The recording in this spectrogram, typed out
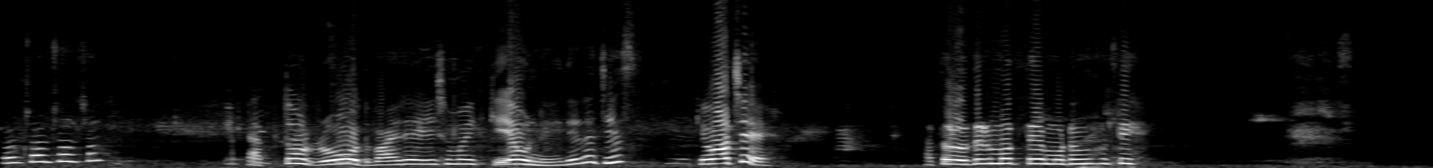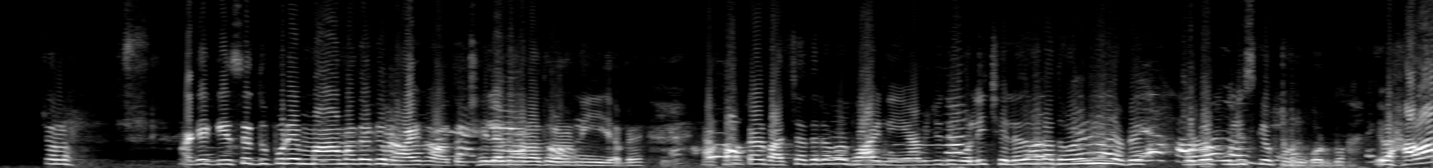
চল চল চল চল। এত রোদ, বাইরে এই সময় কেউ নেই, দেখেছিস? কেউ আছে? এত রোদের মধ্যে মোটামুটি। চলো, আগে গেছে দুপুরে মা আমাদেরকে ভয় খাওয়াতো, ছেলে ধরা ধরে নিয়ে যাবে। এখনকার বাচ্চাদের আবার ভয় নেই। আমি যদি বলি ছেলে ধরা ধরে নিয়ে যাবে, বলবে পুলিশকে ফোন করব। এবার হাওয়া,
